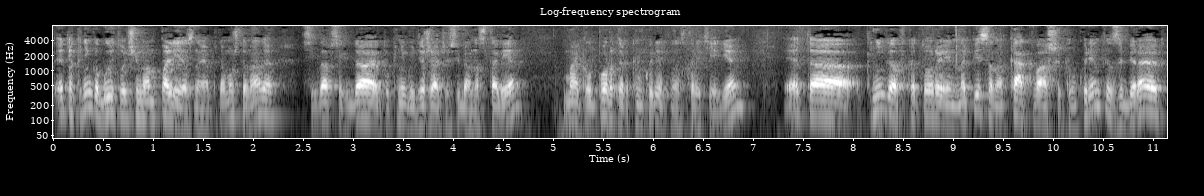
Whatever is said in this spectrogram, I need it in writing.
эта книга будет очень вам полезная, потому что надо всегда-всегда эту книгу держать у себя на столе. Майкл Портер «Конкурентная стратегия». Это книга, в которой написано, как ваши конкуренты забирают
